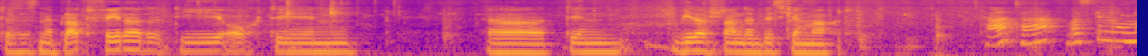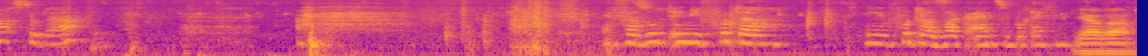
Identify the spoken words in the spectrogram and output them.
das ist eine Blattfeder, die auch den, äh, den Widerstand ein bisschen macht. Tata, was genau machst du da? Er versucht in die Futter, in den Futtersack einzubrechen. Ja, aber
